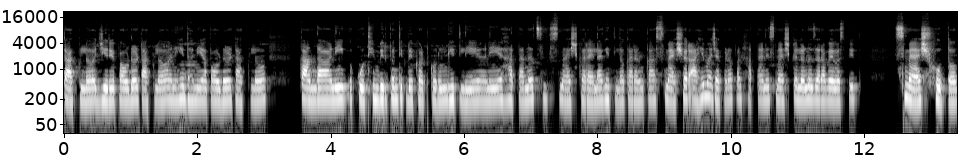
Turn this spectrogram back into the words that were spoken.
टाकलं जिरे पावडर टाकलं आणि हे धनिया पावडर टाकलं. कांदा आणि कोथिंबीर पण तिकडे कट करून घेतली आहे आणि हातानंच स्मॅश करायला घेतलं. कारण का स्मॅशर आहे माझ्याकडं पण हाताने स्मॅश केल्यानं जरा व्यवस्थित स्मॅश होतं.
